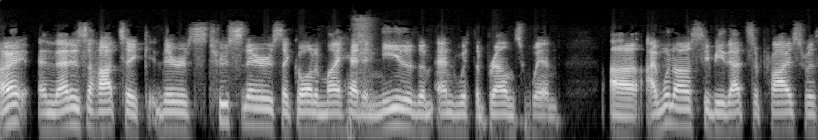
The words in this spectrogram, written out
All right, and that is a hot take. There's two scenarios that go on in my head, and neither of them end with the Browns win. Uh, I wouldn't honestly be that surprised with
